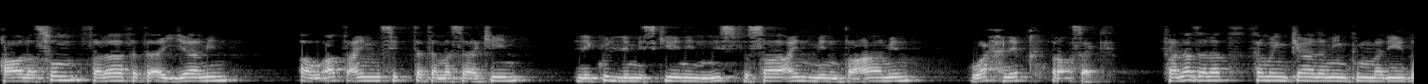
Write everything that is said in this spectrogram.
قال صم ثلاثة أيام أو أطعم ستة مساكين لكل مسكين نصف صاع من طعام واحلق رأسك. فنزلت فمن كان منكم مريض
